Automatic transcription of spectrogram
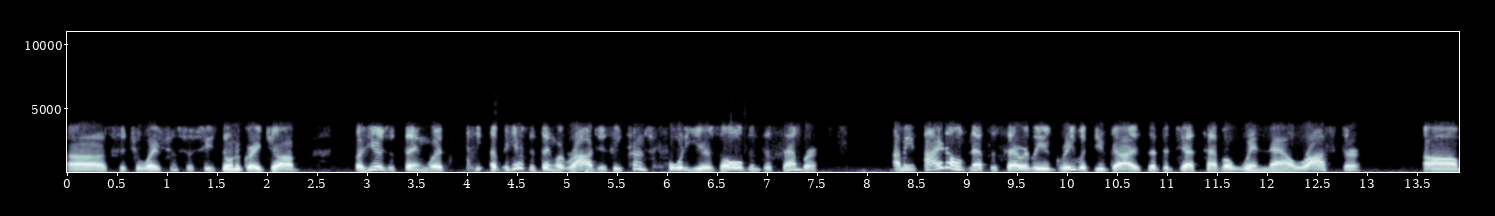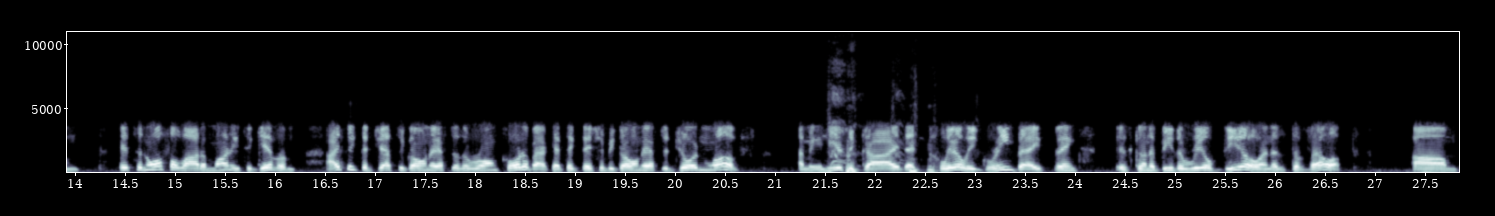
uh, situation. So she's doing a great job. But here's the thing with uh, here's the thing with Rodgers. He turns 40 years old in December. I mean, I don't necessarily agree with you guys that the Jets have a win now roster. Um, it's an awful lot of money to give him. I think the Jets are going after the wrong quarterback. I think they should be going after Jordan Love. I mean, he's a guy that clearly Green Bay thinks is going to be the real deal and has developed. Um,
